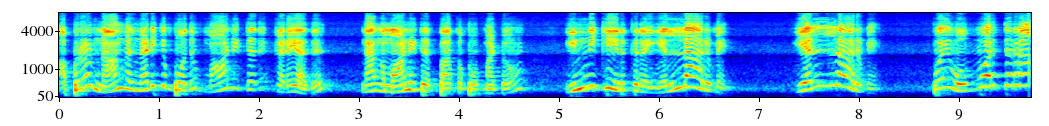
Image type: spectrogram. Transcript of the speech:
அப்புறம் நாங்கள் நடிக்கும் போது மானிட்டரே கிடையாது. நாங்கள் மானிட்டர் பார்க்க போக மாட்டோம். இன்னைக்கு இருக்கிற எல்லாருமே எல்லாருமே போய் ஒவ்வொருத்தரா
